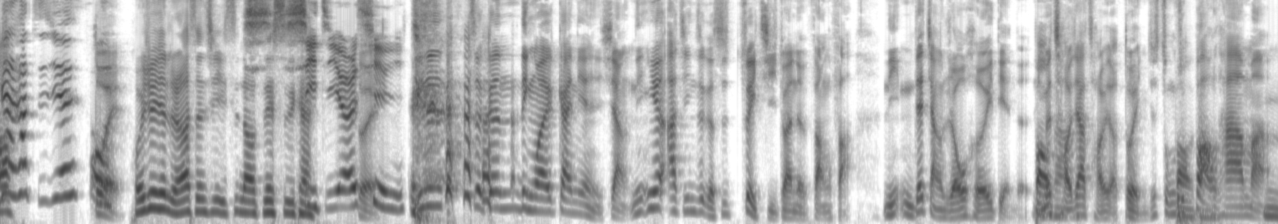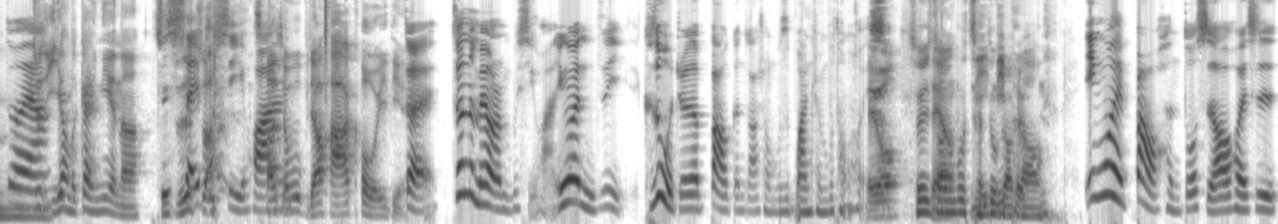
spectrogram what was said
你看他直接对，回去先惹他生气一次，然后直接试试看，喜极而泣。其实这跟另外一个概念很像，你因为阿金这个是最极端的方法，你你在讲柔和一点的，你们吵架吵一吵，对，你就中去抱他。嘛，对啊，就是一样的概念呢。其实谁不喜欢？抓胸部比较哈扣一点，对，真的没有人不喜欢，因为你自己。可是我觉得抱跟抓胸部是完全不同回事，所以抓胸部程度比较高。因为抱很多时候会是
